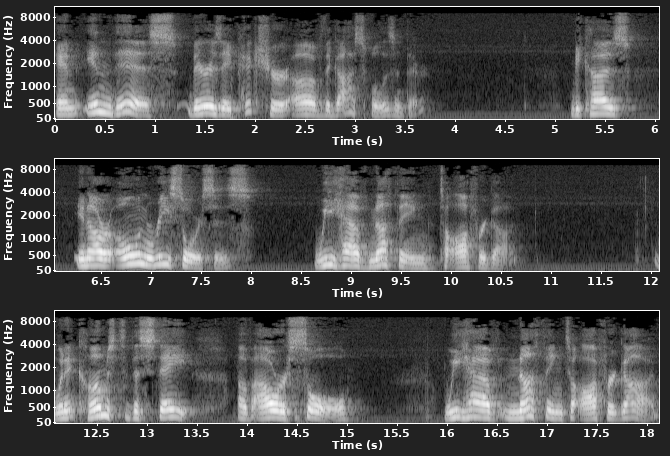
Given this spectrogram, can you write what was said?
And in this, there is a picture of the gospel, isn't there? Because in our own resources, we have nothing to offer God. When it comes to the state of our soul, we have nothing to offer God.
